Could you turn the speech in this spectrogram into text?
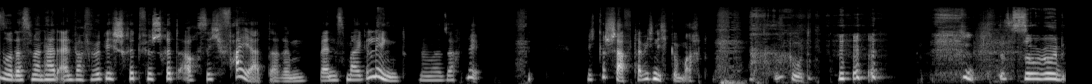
So, dass man halt einfach wirklich Schritt für Schritt auch sich feiert darin, wenn es mal gelingt. Wenn man sagt, nee, habe ich geschafft, habe ich nicht gemacht. Das ist gut. Das ist so gut.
